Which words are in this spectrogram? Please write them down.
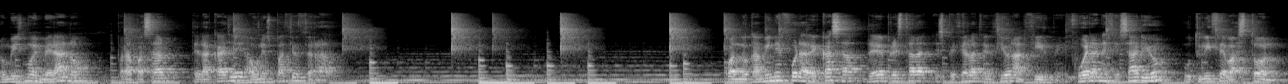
lo mismo en verano, para pasar de la calle a un espacio cerrado. Cuando camine fuera de casa debe prestar especial atención al firme. Fuera necesario, utilice bastón,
